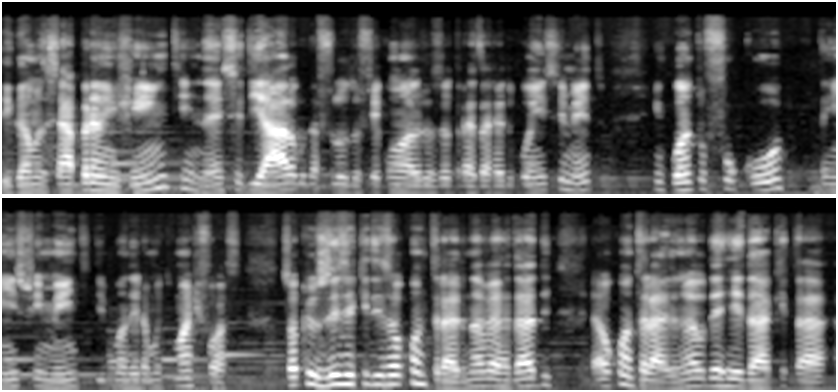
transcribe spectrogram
digamos assim, abrangente, né, esse diálogo da filosofia com as outras áreas do conhecimento, enquanto Foucault tem isso em mente de maneira muito mais forte. Só que o Zizek diz ao contrário, na verdade é o contrário, não é o Derrida que está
